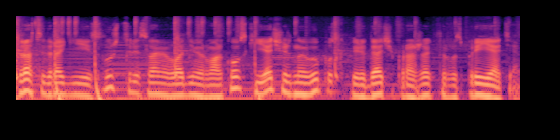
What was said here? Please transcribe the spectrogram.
Здравствуйте, дорогие слушатели, с вами Владимир Марковский и очередной выпуск передачи «Прожектор восприятия».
